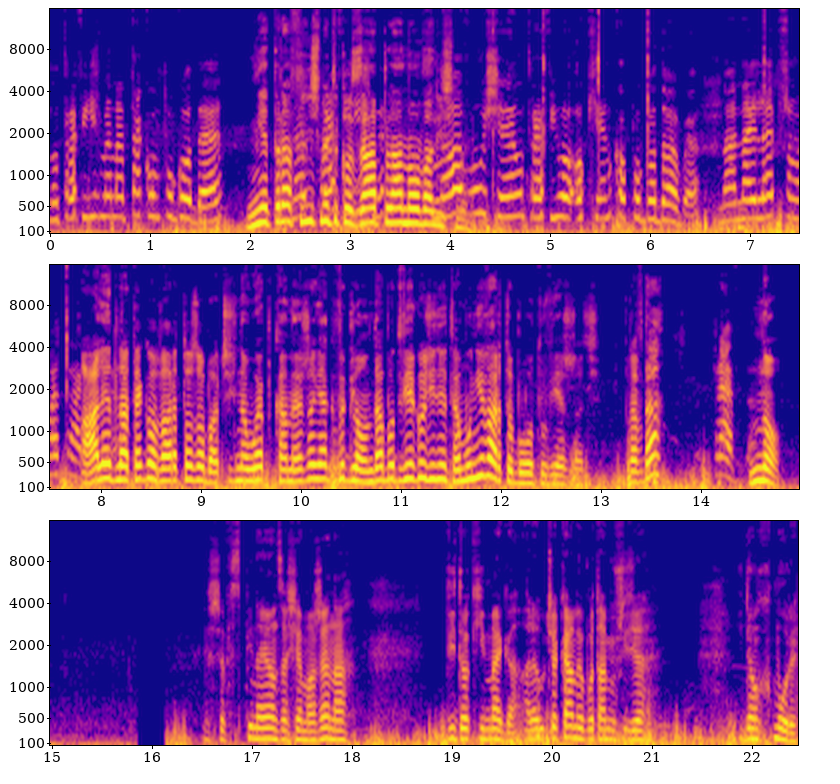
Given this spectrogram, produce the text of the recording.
no, trafiliśmy na taką pogodę. Nie trafiliśmy, No, tylko trafiliśmy. zaplanowaliśmy. Znowu się trafiło okienko pogodowe na najlepszą atrakcję. Ale dlatego warto zobaczyć na webkamerze, jak wygląda, bo dwie godziny temu nie warto było tu wjeżdżać. Prawda? Prawda. No. Jeszcze wspinająca się Marzena. Widoki mega, ale uciekamy, bo tam już idzie, idą chmury.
